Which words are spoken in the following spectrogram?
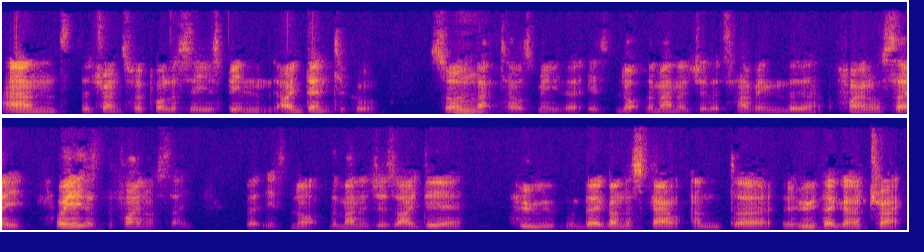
and the transfer policy has been identical. So Hmm. that tells me that it's not the manager that's having the final say. Well, he has the final say, but it's not the manager's idea who they're going to scout and uh, who they're going to track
